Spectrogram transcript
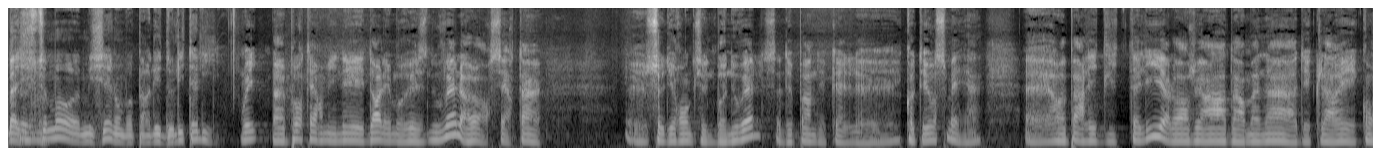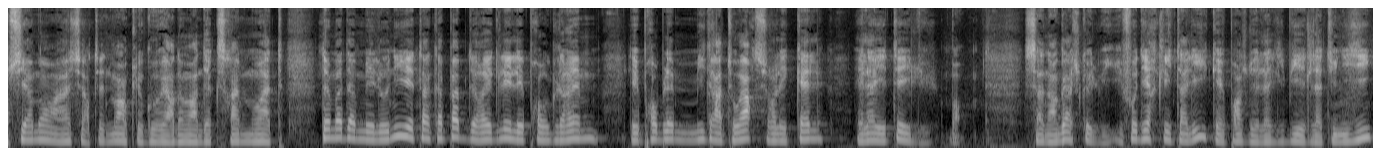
Bah justement, Michel, on va parler de l'Italie. Oui, bah pour terminer dans les mauvaises nouvelles, alors certains se diront que c'est une bonne nouvelle, ça dépend de quel euh, côté on se met. Hein. Euh, on va parler de l'Italie. Alors Gérard Darmanin a déclaré consciemment, hein, certainement, que le gouvernement d'extrême droite de Madame Meloni est incapable de régler les problèmes, les problèmes migratoires sur lesquels elle a été élue. Bon, ça n'engage que lui. Il faut dire que l'Italie, qui est proche de la Libye et de la Tunisie,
